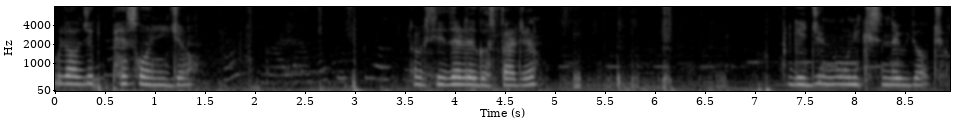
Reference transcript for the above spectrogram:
Birazcık pes oynayacağım. Tabii sizlere de göstereceğim. Gecenin 12'sinde video atacağım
